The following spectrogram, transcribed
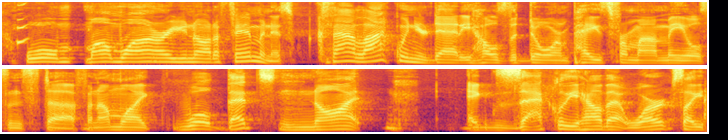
"Well, mom, why are you not a feminist? Because I like when your daddy holds the door and pays for my meals and stuff." And I'm like, "Well, that's not." Exactly how that works. Like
